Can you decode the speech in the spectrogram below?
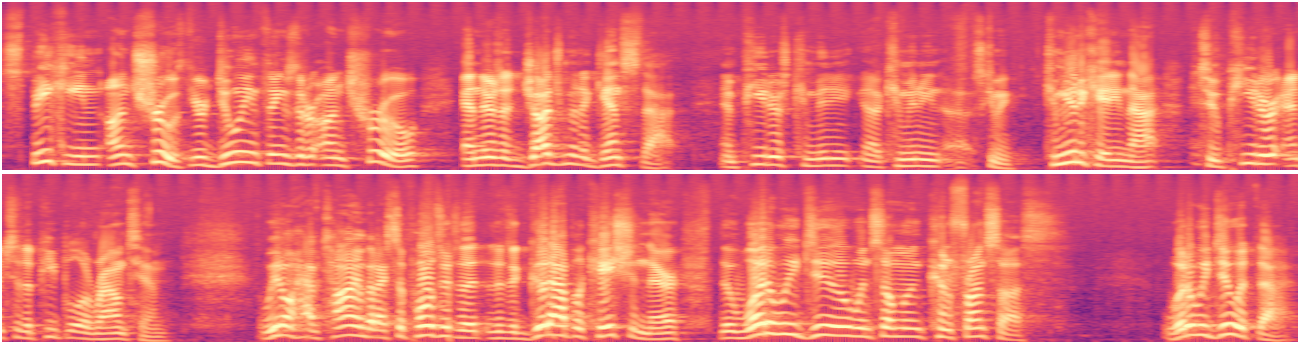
speaking untruth. You're doing things that are untrue, and there's a judgment against that. And Peter's communi- uh, communi- uh, excuse me, communicating that to Peter and to the people around him. We don't have time, but I suppose there's a, there's a good application there that what do we do when someone confronts us? What do we do with that?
